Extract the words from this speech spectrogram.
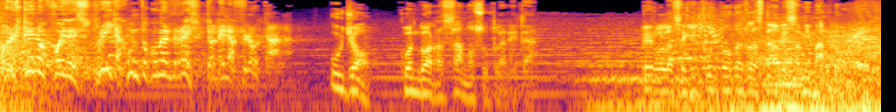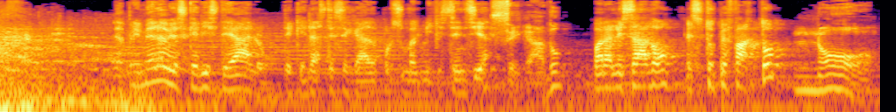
¿Por qué no fue destruida junto con el resto de la flota? Huyó cuando arrasamos su planeta. Pero la seguí con todas las naves a mi mando. La primera vez que viste a Halo, ¿te quedaste cegado por su magnificencia? ¿Cegado? ¿Paralizado? ¿Estupefacto? No.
